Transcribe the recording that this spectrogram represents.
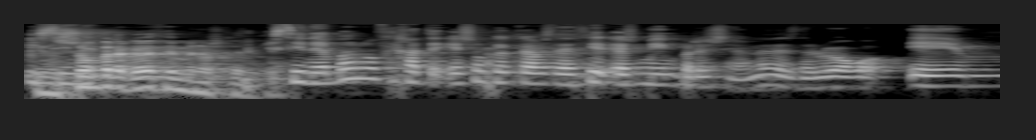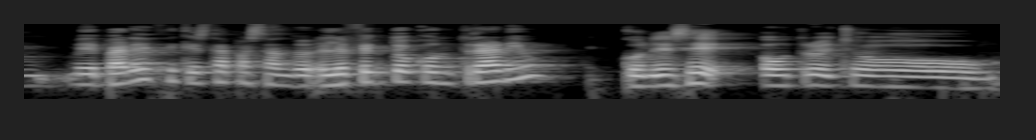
que en si sombra cada vez menos gente. Sin embargo, fíjate, eso que acabas de decir es mi impresión, ¿eh? desde luego. Eh, me parece que está pasando el efecto contrario con ese otro hecho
